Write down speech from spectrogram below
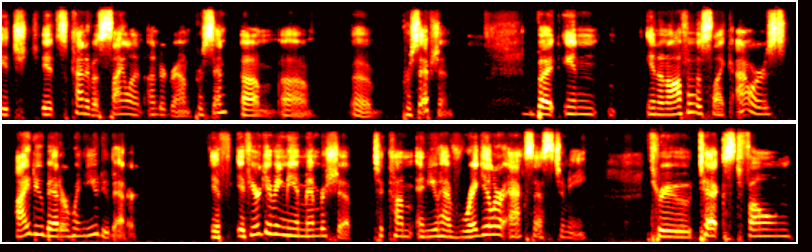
It's it's kind of a silent underground percent um, uh, uh, perception. But in in an office like ours, I do better when you do better. If if you're giving me a membership to come and you have regular access to me through text, phone,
